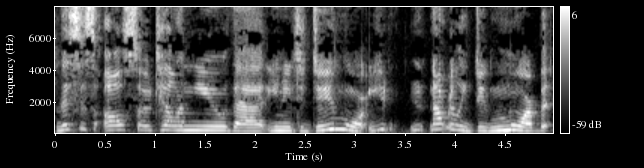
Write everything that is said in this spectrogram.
this is also telling you that you need to do more. You not really do more, but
